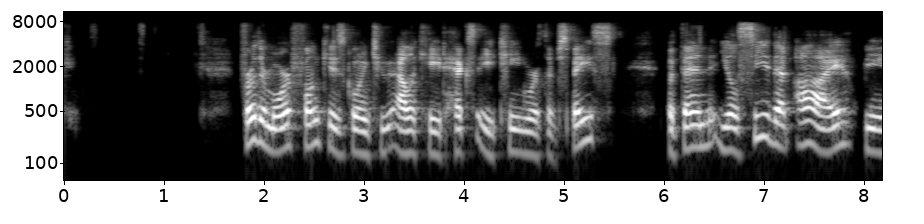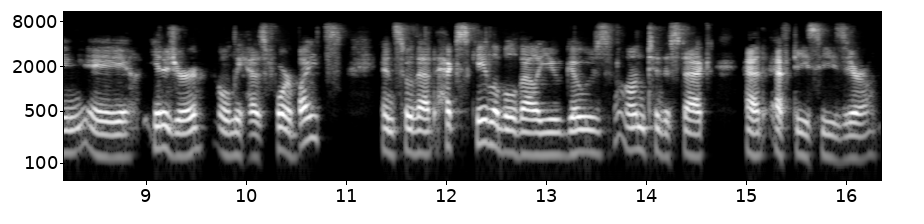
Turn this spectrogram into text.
Furthermore, func is going to allocate hex 18 worth of space, but then you'll see that i, being a integer, only has four bytes, and so that hex scalable value goes onto the stack at FDC0.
